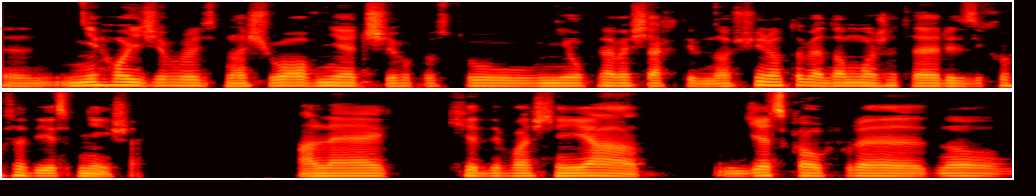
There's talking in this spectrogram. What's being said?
y, nie chodzi się powiedzmy na siłownię, czy po prostu nie uprawia się aktywności, no to wiadomo, że te ryzyko wtedy jest mniejsze. Ale kiedy właśnie ja, dziecko, które no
